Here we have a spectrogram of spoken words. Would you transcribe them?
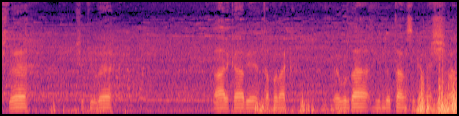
işte bu şekilde harika bir tapınak ve burada Hindu tanrısı Ganesh var.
